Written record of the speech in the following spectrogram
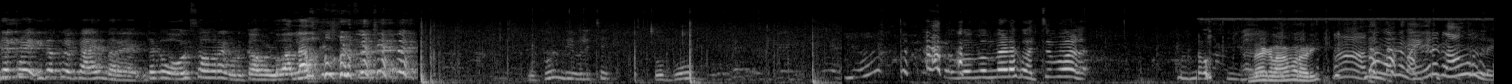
ഇതൊക്കെ ഇതൊക്കെ ഒരു കാര്യം പറയാം. ഇതൊക്കെ വോയിസ് ഓവറേ കൊടുക്കാവുള്ളൂ. അല്ലാതെ എന്തി വിളിച്ച്? ഉപ്പു ഉമ്മയുടെ കൊച്ചുമോൾ എന്നാ ഗ്ലാമർ അടി ഭയങ്കര ഗ്ലാമറല്ലേ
